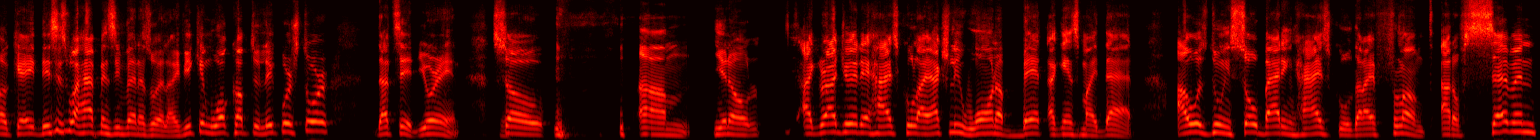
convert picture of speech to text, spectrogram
Okay. This is what happens in Venezuela. If you can walk up to a liquor store, that's it. You're in. So, um, you know, I graduated high school. I actually won a bet against my dad. I was doing so bad in high school that I flunked out of seven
